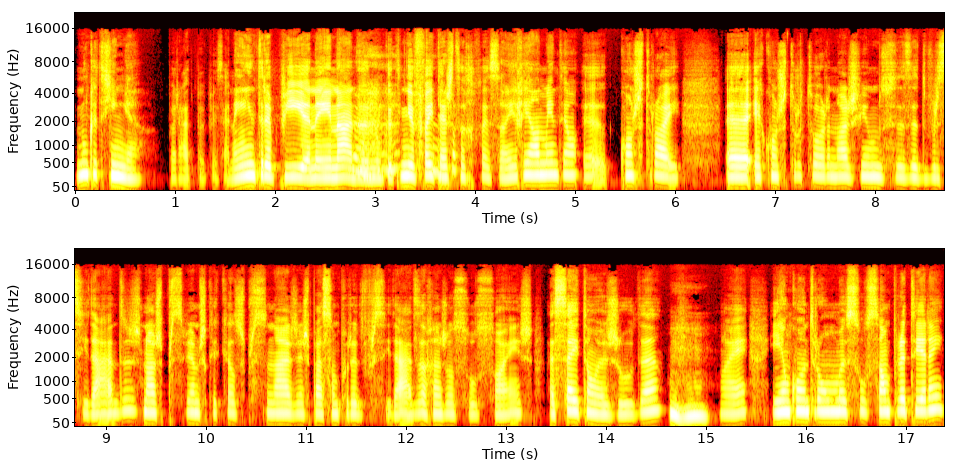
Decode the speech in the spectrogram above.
nunca tinha parado para pensar, nem em terapia, nem em nada, nunca tinha feito esta reflexão. E realmente é, é, constrói, é, é construtor. Nós vimos as adversidades, nós percebemos que aqueles personagens passam por adversidades, arranjam soluções, aceitam ajuda, uhum. não é? E encontram uma solução para terem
